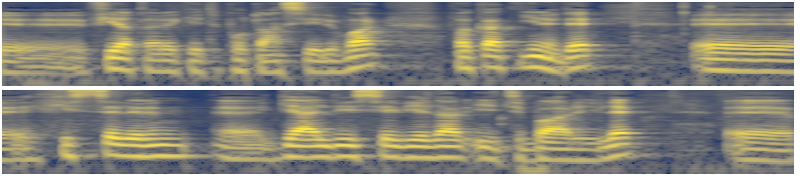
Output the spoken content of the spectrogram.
e, fiyat hareketi potansiyeli var. Fakat yine de e, hisselerin e, geldiği seviyeler itibariyle e,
